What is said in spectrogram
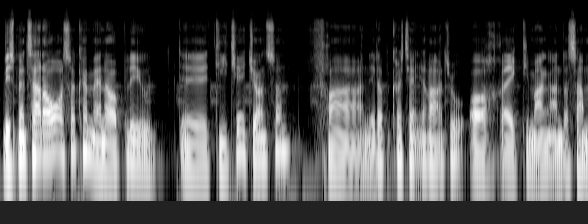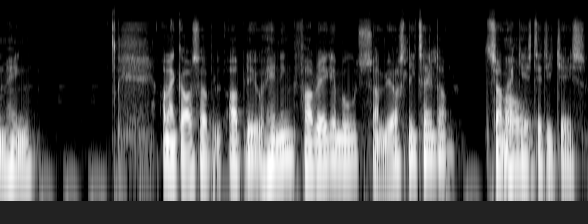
Hvis man tager det over, så kan man opleve øh, DJ Johnson fra netop Christiania Radio og rigtig mange andre sammenhænge. Og man kan også op- opleve Henning fra Reggae Moods, som vi også lige talte om, som og. er Og- gæste-DJ's.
